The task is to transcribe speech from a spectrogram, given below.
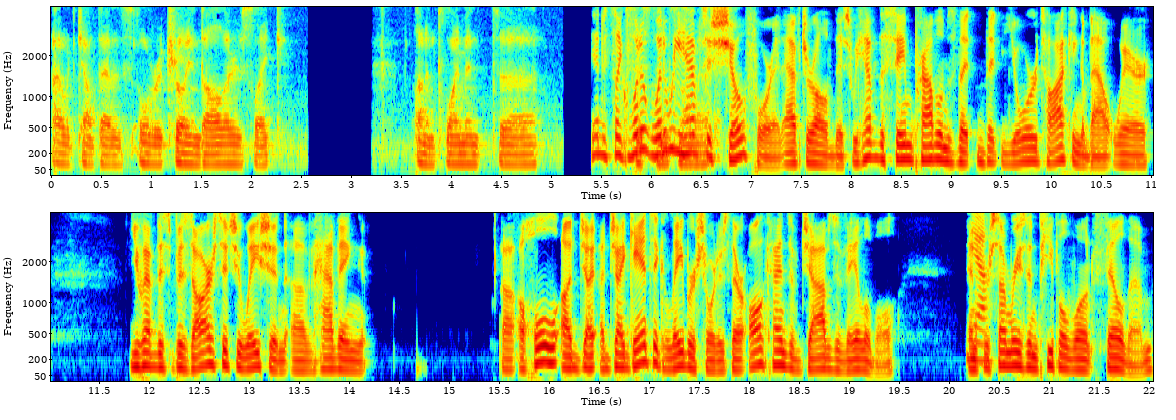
I would count that as over a trillion dollars. Like unemployment. Uh, And it's like, what, do- what do we have all to show for it after all of this? We have the same problems that that you're talking about, where you have this bizarre situation of having uh, a whole a, gi- a gigantic labor shortage. There are all kinds of jobs available, and Yeah. for some reason, people won't fill them.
